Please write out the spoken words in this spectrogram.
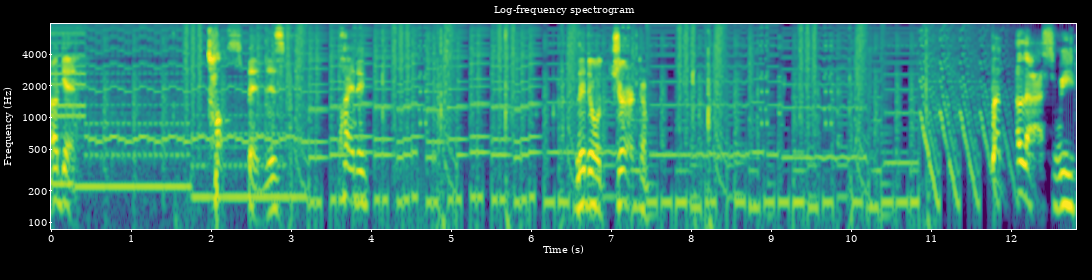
Again, top spin is quite a little jerk. But alas, we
